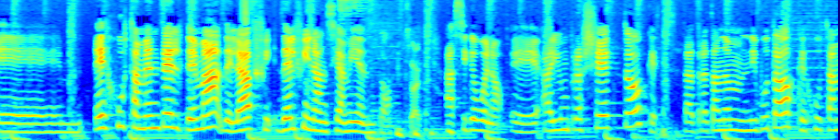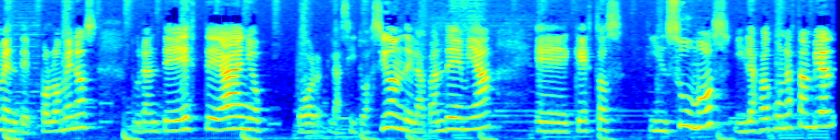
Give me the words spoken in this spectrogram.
eh, es justamente el tema de la fi- del financiamiento. Exacto. Así que bueno, eh, hay un proyecto que está tratando en diputados que justamente, por lo menos durante este año, por la situación de la pandemia, eh, que estos insumos y las vacunas también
